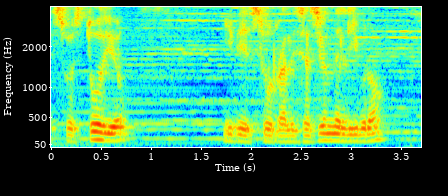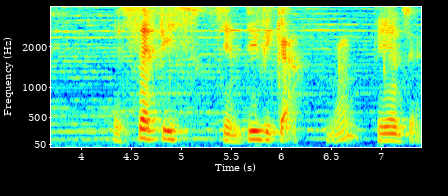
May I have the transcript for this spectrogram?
su estudio y de su realización del libro, es Cephis científica, fíjense,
